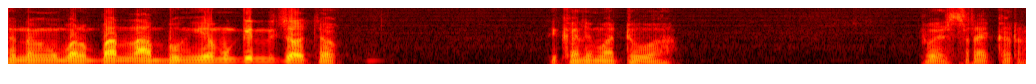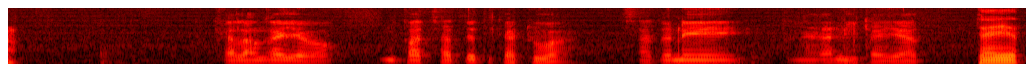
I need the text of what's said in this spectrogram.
seneng umpan lambung ya mungkin itu cocok. 352. Dua striker. Kalau enggak ya 4132. Satu nih tengah kan Hidayat. Dayat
